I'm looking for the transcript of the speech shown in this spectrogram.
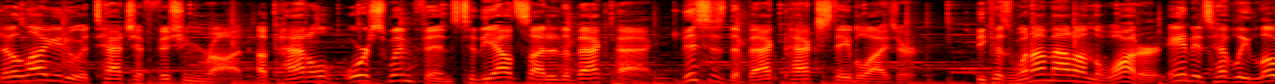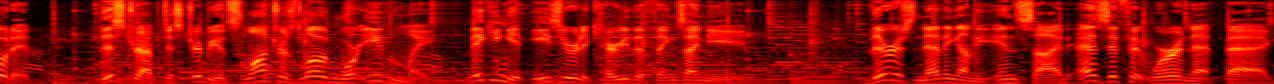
that allow you to attach a fishing rod, a paddle, or swim fins to the outside of the backpack. This is the backpack stabilizer. Because when I'm out on the water and it's heavily loaded, this strap distributes Lontra's load more evenly, making it easier to carry the things I need. There is netting on the inside as if it were a net bag.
